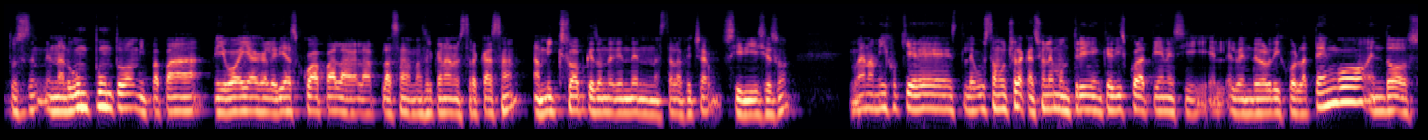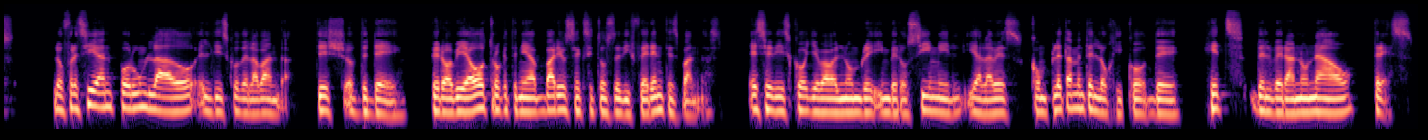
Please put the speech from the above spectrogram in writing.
Entonces, en algún punto, mi papá me llevó ahí a Galerías Cuapa, la, plaza más cercana a nuestra casa, a Mix Up, que es donde venden hasta la fecha CDs y eso. Y bueno, mi hijo quiere, le gusta mucho la canción Lemon Tree, ¿en qué disco la tienes? Y el, el vendedor dijo, la tengo en dos. Le ofrecían, por un lado, el disco de la banda, Dish of the Day, pero había otro que tenía varios éxitos de diferentes bandas. Ese disco llevaba el nombre inverosímil y a la vez completamente lógico de Hits del Verano Now 3.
